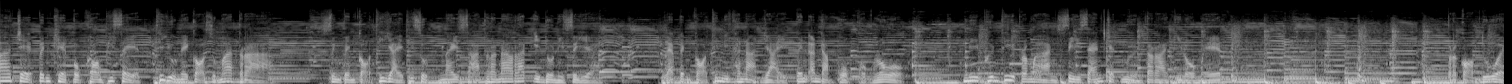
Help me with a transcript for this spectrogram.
อาเจเป็นเขตปกครองพิเศษที่อยู่ในเกาะสุมาตรา ซึ่งเป็นเกาะที่ใหญ่ที่สุดในสาธารณรัฐอินโดนีเซีย และเป็นเกาะที่มีขนาดใหญ่เป็นอันดับ 6 ของโลก มีพื้นที่ประมาณ 470,000 ตารางกิโลเมตร ประกอบด้วย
